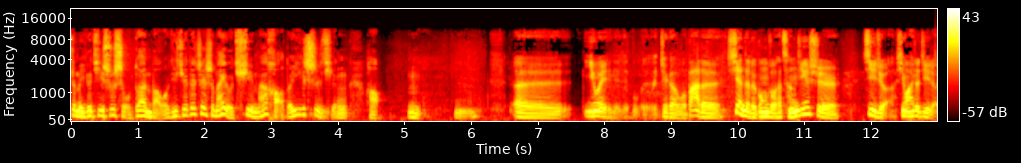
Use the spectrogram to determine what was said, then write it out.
这么一个技术手段吧。我就觉得这是蛮有趣、蛮好的一个事情。好，嗯嗯，呃，因为这个我爸的现在的工作，他曾经是。记者，新华社记者，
